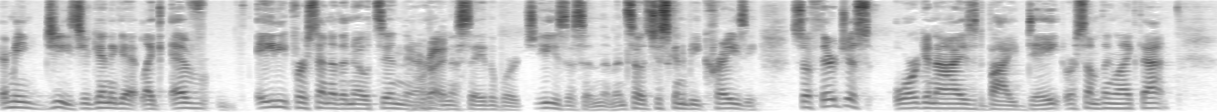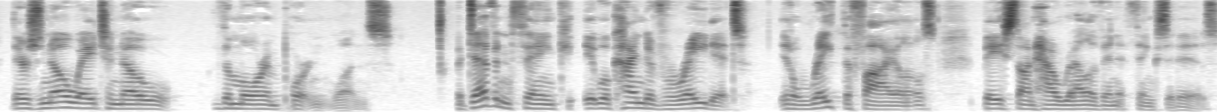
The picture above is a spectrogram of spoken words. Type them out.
I mean, geez, you're going to get like every, 80% of the notes in there right. are going to say the word Jesus in them. And so it's just going to be crazy. So if they're just organized by date or something like that, there's no way to know the more important ones. But Devon Think, it will kind of rate it. It'll rate the files based on how relevant it thinks it is.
